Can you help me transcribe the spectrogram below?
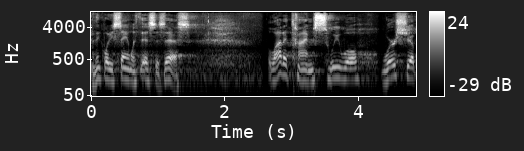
I think what he's saying with this is this. A lot of times we will worship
